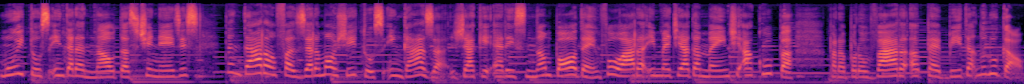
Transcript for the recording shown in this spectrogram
Muitos internautas chineses tentaram fazer mojitos em casa, já que eles não podem voar imediatamente a Cuba para provar a bebida no lugar.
